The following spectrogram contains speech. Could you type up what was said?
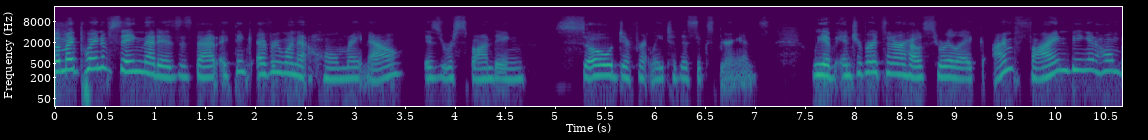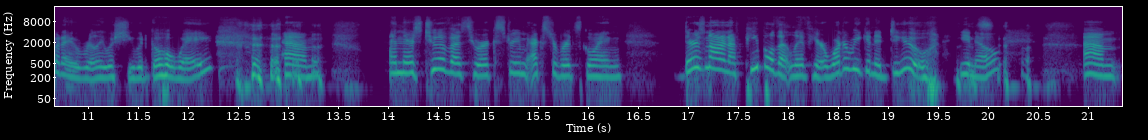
but my point of saying that is, is that I think everyone at home right now is responding so differently to this experience. We have introverts in our house who are like, I'm fine being at home, but I really wish you would go away. um, And there's two of us who are extreme extroverts going, there's not enough people that live here. What are we going to do? You know? um,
